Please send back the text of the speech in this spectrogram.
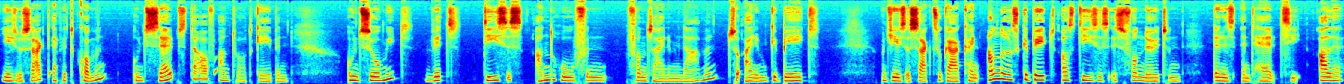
Jesus sagt, er wird kommen und selbst darauf Antwort geben. Und somit wird dieses Anrufen von seinem Namen zu einem Gebet und Jesus sagt sogar, kein anderes Gebet als dieses ist vonnöten, denn es enthält sie alle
